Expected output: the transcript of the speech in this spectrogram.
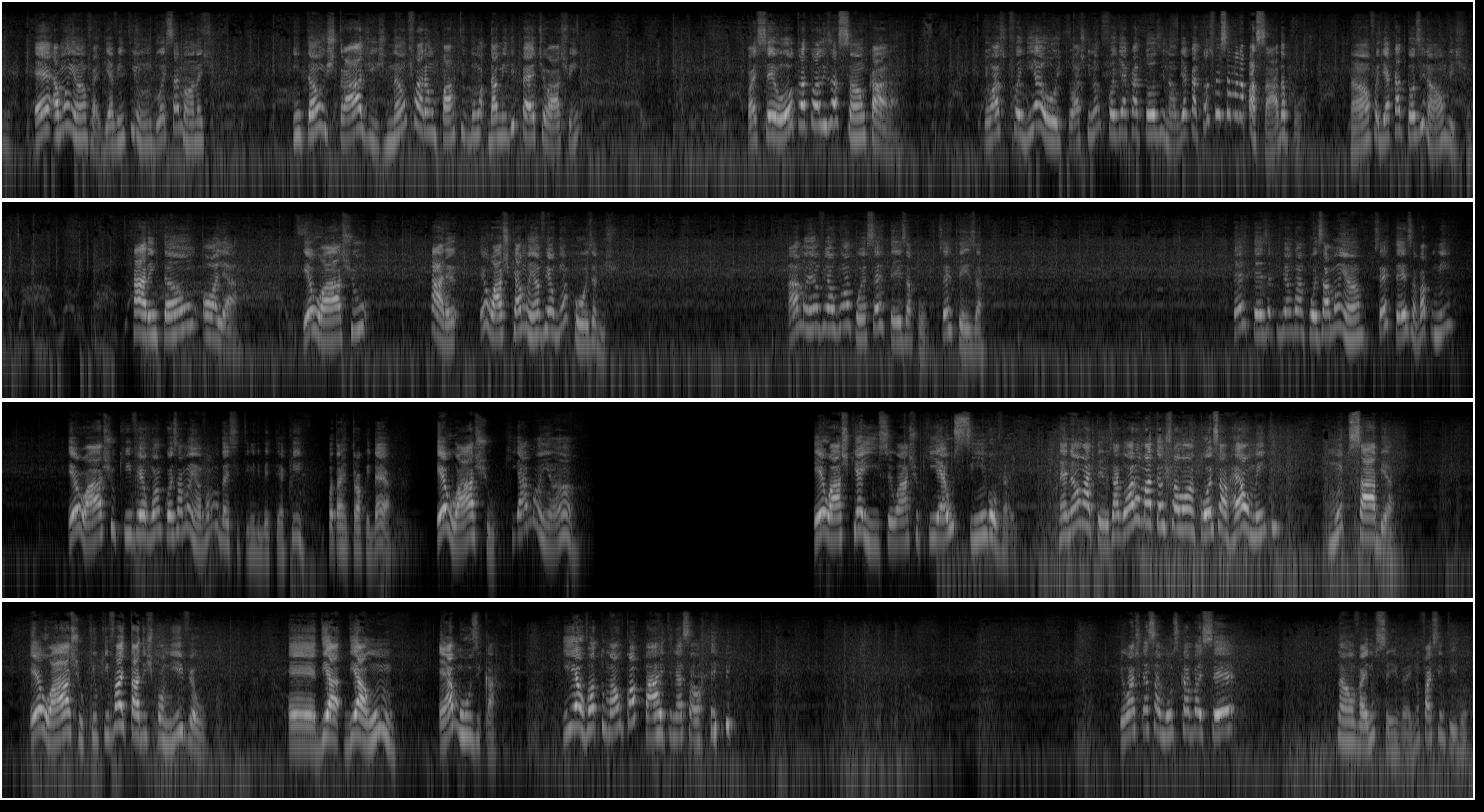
é amanhã, velho. Dia 21, duas semanas. Então os trajes não farão parte uma, da mid patch, eu acho, hein? Vai ser outra atualização, cara. Eu acho que foi dia 8. Eu acho que não foi dia 14, não. Dia 14 foi semana passada, pô. Não, foi dia 14 não, bicho. Cara, então, olha. Eu acho... Cara, eu acho que amanhã vem alguma coisa, bicho. Amanhã vem alguma coisa, certeza, pô. Certeza. Certeza que vem alguma coisa amanhã. Certeza, vá por mim. Eu acho que vem alguma coisa amanhã. Vamos mudar esse time de BT aqui, enquanto a gente troca ideia. Eu acho que amanhã Eu acho que é isso. Eu acho que é o single, velho. Né não, Matheus? Agora o Matheus falou uma coisa realmente muito sábia. Eu acho que o que vai estar tá disponível é, dia, dia 1 é a música. E eu vou tomar um coparte nessa live. Eu acho que essa música vai ser não, velho, não sei, velho. Não faz sentido.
